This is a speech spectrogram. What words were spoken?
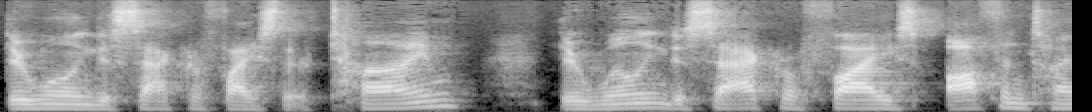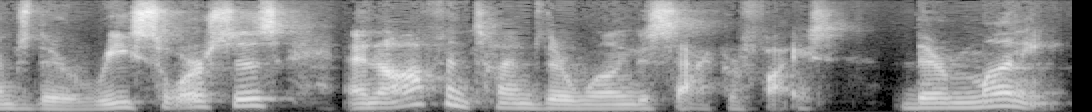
they're willing to sacrifice their time, they're willing to sacrifice oftentimes their resources, and oftentimes they're willing to sacrifice their money.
